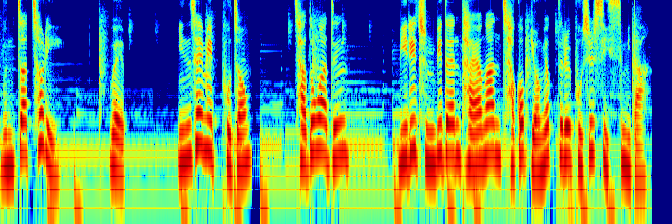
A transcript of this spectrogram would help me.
문자 처리, 웹, 인쇄 및 보정, 자동화 등 미리 준비된 다양한 작업 영역들을 보실 수 있습니다.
